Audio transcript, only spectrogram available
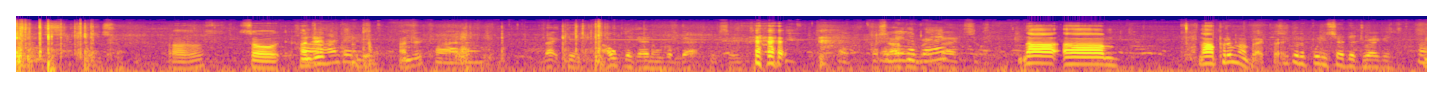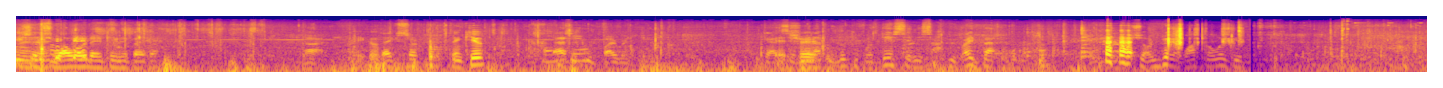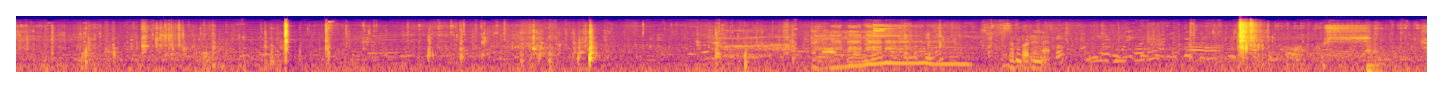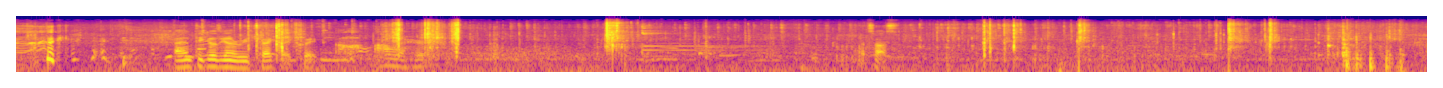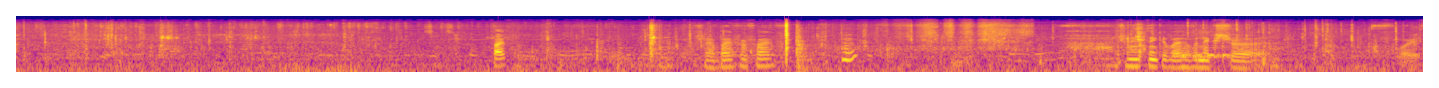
uh. So, 100? 100. 100? Wow. That kid, I hope the guy don't come back. They say. I said, You I'll need be a right bag? back. So. no, um, no, I'll put it in my backpack. He's backpack. gonna put inside the dragon. He said swallow it and bring it back up. Alright, There you go. thanks sir. Thank you. Thank That's a you. good fight right there. The guy Yeah, said, sure. man, I've been looking for this and I'll be right back. so you better walk away. There's a button at. I didn't think it was gonna retract that quick. Oh, that hurt. That's awesome. buy for five? Hmm? I'm trying to think if I have an extra for it.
